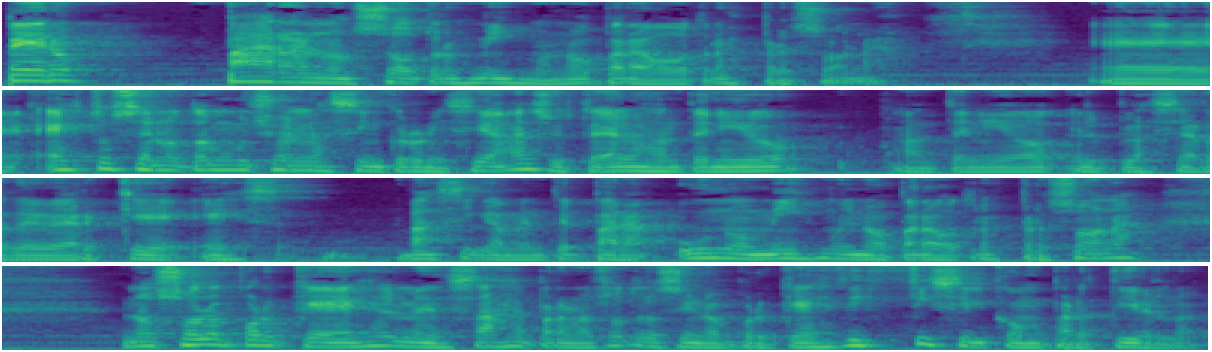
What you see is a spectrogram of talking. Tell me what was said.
pero para nosotros mismos, no para otras personas. Eh, esto se nota mucho en las sincronicidades. Si ustedes las han tenido, han tenido el placer de ver que es básicamente para uno mismo y no para otras personas. No solo porque es el mensaje para nosotros, sino porque es difícil compartirlo.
